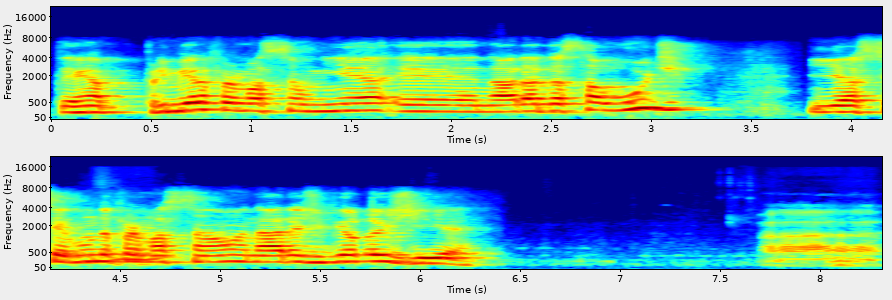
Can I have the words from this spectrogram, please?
tem a primeira formação minha é na área da saúde e a segunda hum. formação é na área de biologia. Ah,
